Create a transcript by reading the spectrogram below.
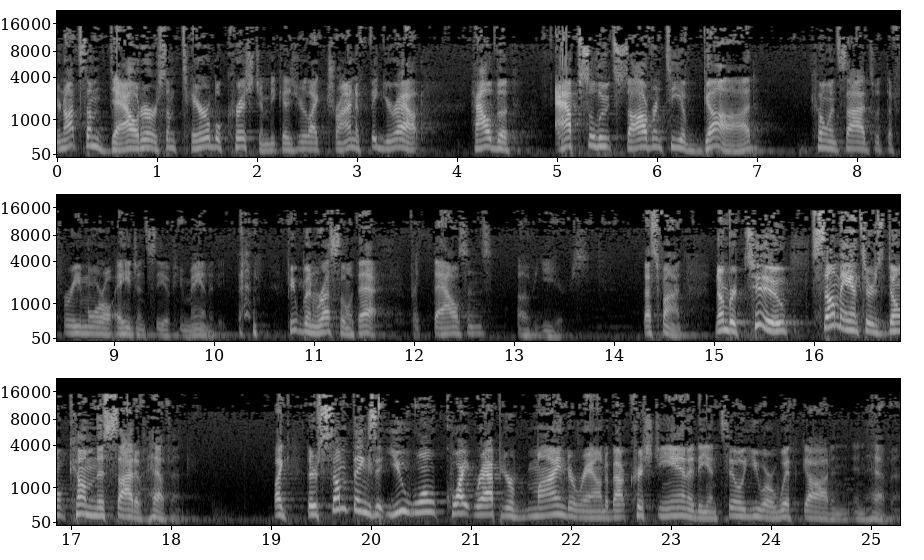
You're not some doubter or some terrible Christian because you're like trying to figure out how the absolute sovereignty of God coincides with the free moral agency of humanity. People have been wrestling with that for thousands of years. That's fine. Number two, some answers don't come this side of heaven. Like, there's some things that you won't quite wrap your mind around about Christianity until you are with God in, in heaven.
